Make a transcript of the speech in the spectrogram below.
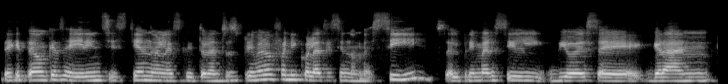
de que tengo que seguir insistiendo en la escritura. Entonces, primero fue Nicolás diciéndome sí, el primer sí vio ese gran,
